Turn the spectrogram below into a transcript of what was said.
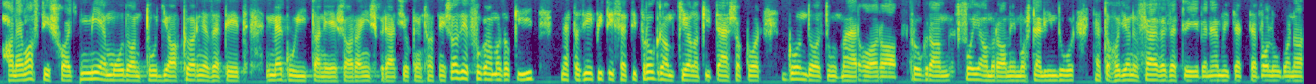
hanem azt is, hogy milyen módon tudja a környezetét megújítani és arra inspirációként hatni. És azért fogalmazok így, mert az építészeti program kialakításakor gondoltunk már arra a program folyamra, ami most elindul, tehát ahogy ön a felvezetőjében említette, valóban a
